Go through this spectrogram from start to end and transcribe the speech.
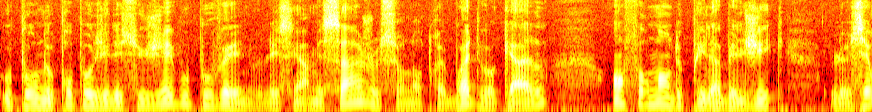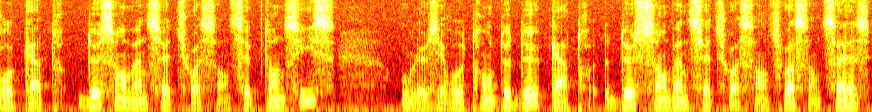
ou pour nous proposer des sujets, vous pouvez nous laisser un message sur notre boîte vocale en formant depuis la Belgique le 04 227 60 76 ou le 032 4 227 60 76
